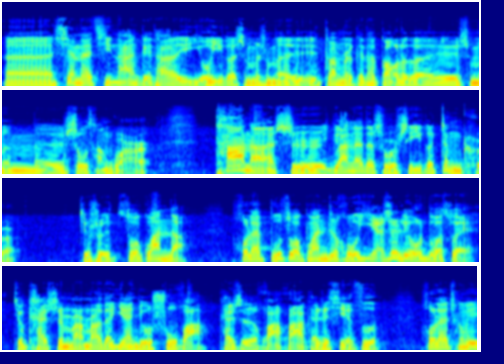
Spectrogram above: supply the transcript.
呃，现在济南给他有一个什么什么，专门给他搞了个什么收藏馆他呢是原来的时候是一个政客，就是做官的，后来不做官之后也是六十多岁就开始慢慢的研究书画，开始画画，开始写字，后来成为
